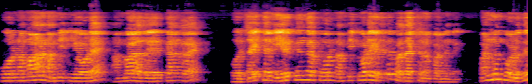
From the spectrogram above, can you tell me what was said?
பூர்ணமான நம்பிக்கையோட அம்பாள் அதுல இருக்காங்கிற ஒரு சைத்தன்யம் இருக்குங்கிற பூர்ண நம்பிக்கையோட எடுத்து பிரதட்சணம் பண்ணுங்க. பண்ணும் பொழுது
